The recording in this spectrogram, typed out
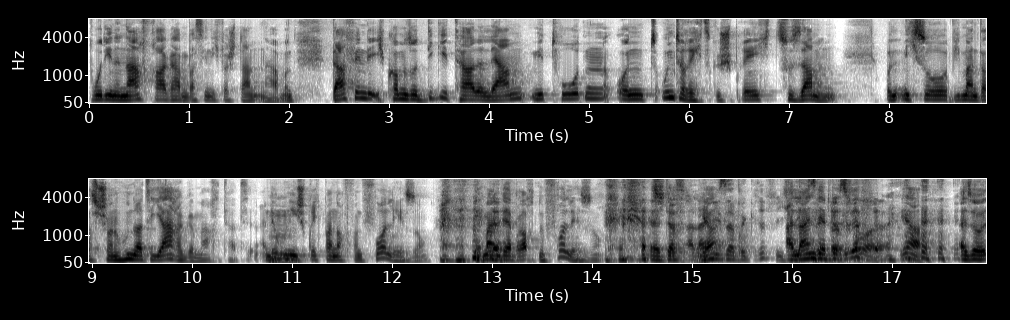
wo die eine Nachfrage haben, was sie nicht verstanden haben. Und da finde ich, kommen so digitale Lernmethoden und Unterrichtsgespräch zusammen und nicht so, wie man das schon hunderte Jahre gemacht hat. An der hm. Uni spricht man noch von Vorlesung. Ich meine, wer braucht eine Vorlesung? das, das allein ja, dieser Begriff. Ich allein der Begriff. Vor. Ja, also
